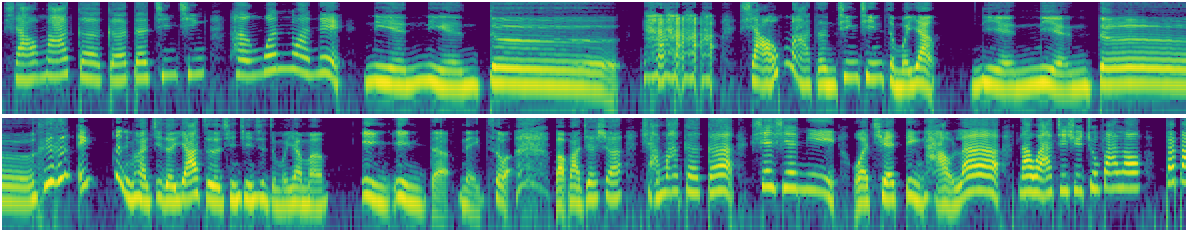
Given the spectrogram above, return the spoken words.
小马哥哥的亲亲很温暖呢，黏黏的。哈哈哈哈，小马的亲亲怎么样？”黏黏的，哎，那你们还记得鸭子的亲亲是怎么样吗？硬硬的，没错。宝宝就说：“小马哥哥，谢谢你，我确定好了，那我要继续出发喽，拜拜。”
